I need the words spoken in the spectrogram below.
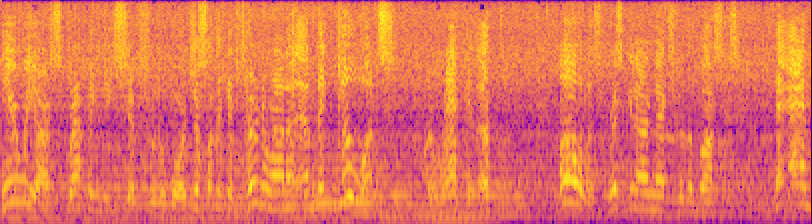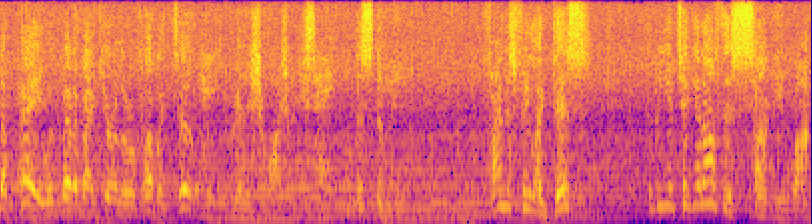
here we are scrapping these ships from the war just so they can turn around and, and make new ones. What a racket, huh? All of us risking our necks for the bosses. And the pay was better back during the Republic, too. Hey, you really should watch what you say. Listen to me. Find us feel like this, it'll be your ticket off this soggy rock.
